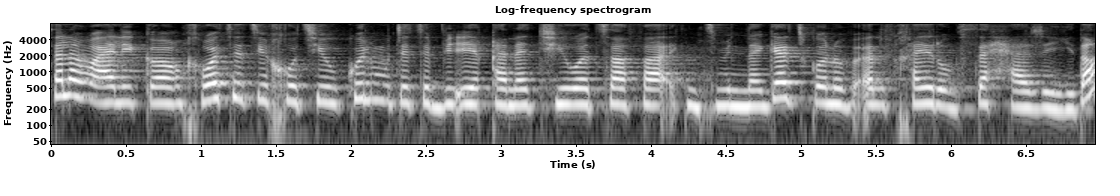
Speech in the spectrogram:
السلام عليكم خواتاتي خوتي وكل متتبعي قناه شيوات صفاء كنتمنى كاع تكونوا بألف خير وبصحة جيدة.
